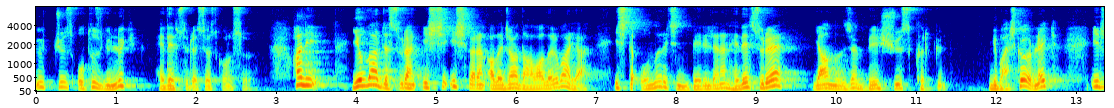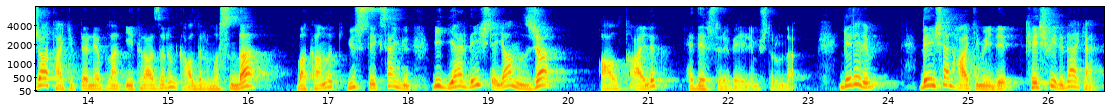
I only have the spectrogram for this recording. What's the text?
330 günlük hedef süre söz konusu. Hani yıllarca süren işçi işveren alacağı davaları var ya, işte onlar için belirlenen hedef süre yalnızca 540 gün. Bir başka örnek, icra takiplerine yapılan itirazların kaldırılmasında bakanlık 180 gün, bir diğer deyişle yalnızca 6 aylık hedef süre belirlemiş durumda. Gelelim değişen hakimiydi, keşfiydi derken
